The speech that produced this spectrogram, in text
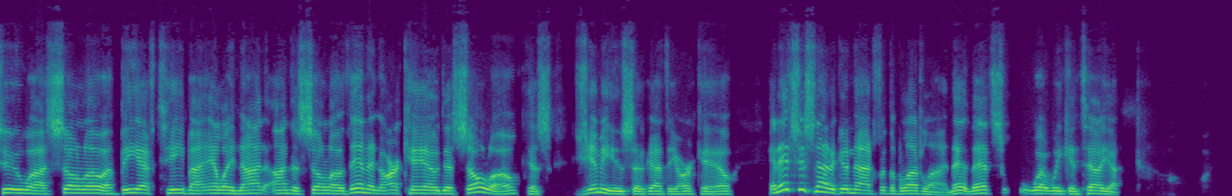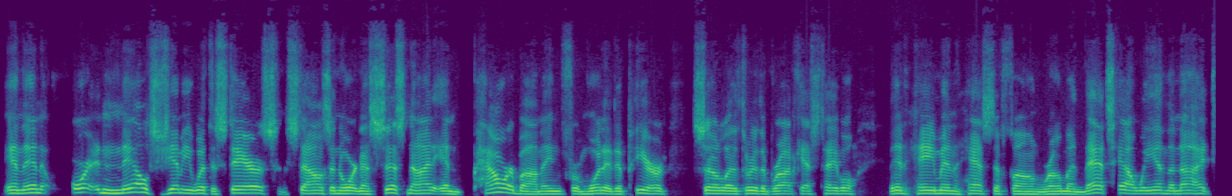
to uh, Solo, a BFT by LA Knight onto Solo, then an RKO to Solo because Jimmy Uso got the RKO. And it's just not a good night for the bloodline. That, that's what we can tell you. And then Orton nails Jimmy with the stairs. Styles and Orton assist Knight in power bombing from what it appeared Solo through the broadcast table. Then Heyman has to phone Roman. That's how we end the night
